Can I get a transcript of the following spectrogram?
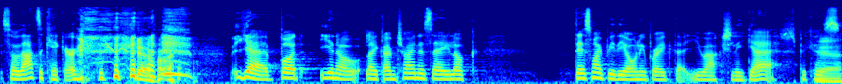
so that's a kicker. yeah right. Yeah, but you know, like I'm trying to say, look, this might be the only break that you actually get because Yeah.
